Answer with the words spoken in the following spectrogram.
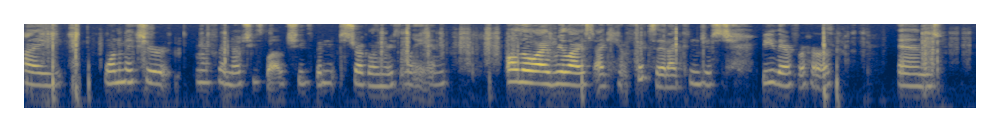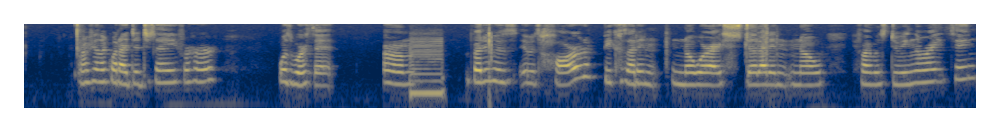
I want to make sure my friend knows she's loved. She's been struggling recently. And although I realized I can't fix it, I can just be there for her. And I feel like what I did today for her was worth it. Um, but it was it was hard because I didn't know where I stood. I didn't know if I was doing the right thing.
